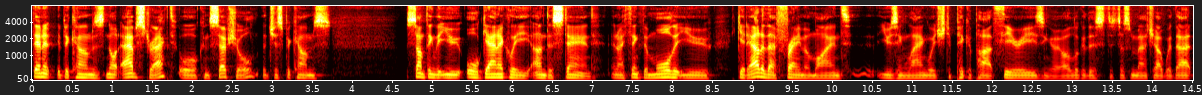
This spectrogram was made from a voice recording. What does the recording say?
then it, it becomes not abstract or conceptual; it just becomes something that you organically understand. And I think the more that you get out of that frame of mind using language to pick apart theories and go, oh, look at this, this doesn't match up with that,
